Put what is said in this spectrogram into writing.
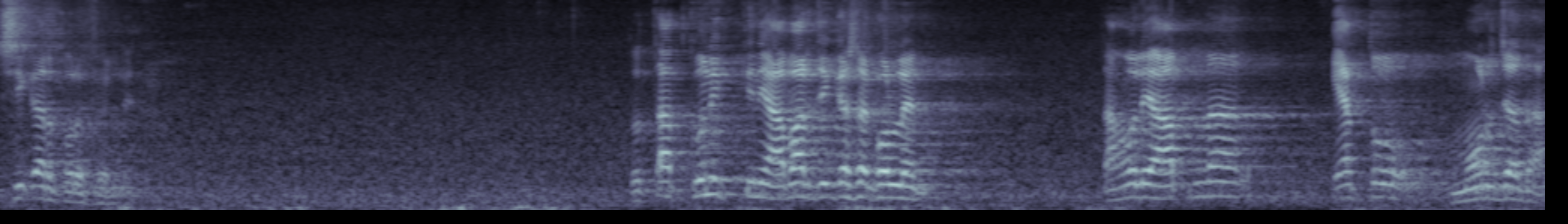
স্বীকার করে ফেললেন। তো তাৎক্ষণিক তিনি আবার জিজ্ঞাসা করলেন, তাহলে আপনার এত মর্যাদা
